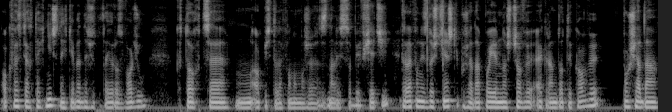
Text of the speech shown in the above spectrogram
o kwestiach technicznych nie będę się tutaj rozwodził. Kto chce mm, opis telefonu może znaleźć sobie w sieci. Telefon jest dość ciężki, posiada pojemnościowy ekran dotykowy, posiada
